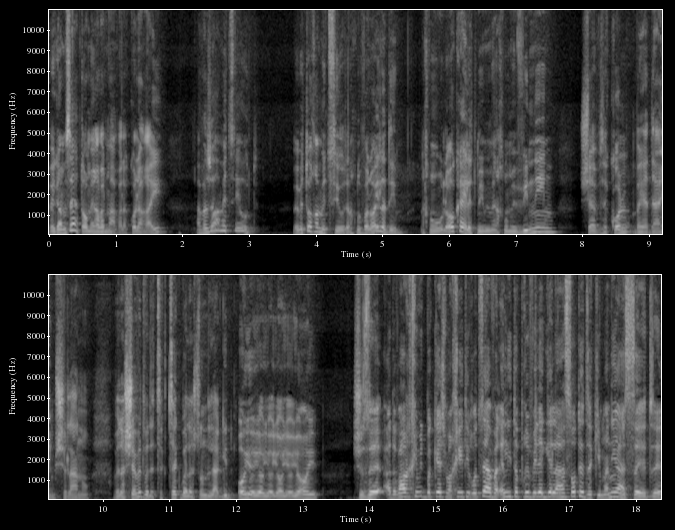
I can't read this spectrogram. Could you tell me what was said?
וגם זה, אתה אומר, אבל מה, אבל הכל ארעי? אבל זו המציאות. ובתוך המציאות אנחנו כבר לא ילדים. אנחנו לא כאלה תמימים, אנחנו מבינים שזה הכל בידיים שלנו. ולשבת ולצקצק בלשון ולהגיד אוי אוי אוי אוי אוי אוי אוי, שזה הדבר הכי מתבקש והכי הייתי רוצה, אבל אין לי את הפריבילגיה לעשות את זה, כי אם אני אעשה את זה,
